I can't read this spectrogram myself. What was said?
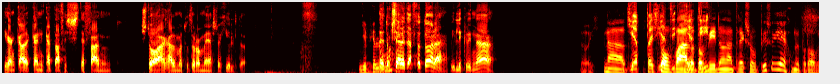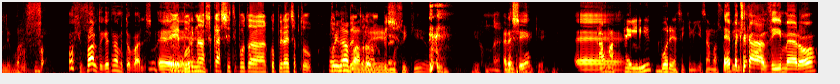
είχαν κα- κάνει κατάθεση στεφάνων στο άγαλμα του δρομέα στο Χίλτον. Για ποιο Δεν το λόγο; ξέρετε αυτό τώρα, ειλικρινά; Όχι. Να Για πες, το γιατί- βάλω γιατί; το βίντεο να τρέξω από πίσω ή έχουμε πρόβλημα; Β- Όχι, βάλ το, γιατί να μην το βάλεις. Ε, μπορεί να σκάσει τίποτα copyrights από το. το Όχι, δεν Lupin, βάλω τώρα να η πεις. μουσική. όχι. Ήχο. Ναι. Ρε εσύ. Οκ. ε, Άμα θέλει, μπορεί να σε κυνηγήσει. Άμα σου πει. έπαιξε κανένα διήμερο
